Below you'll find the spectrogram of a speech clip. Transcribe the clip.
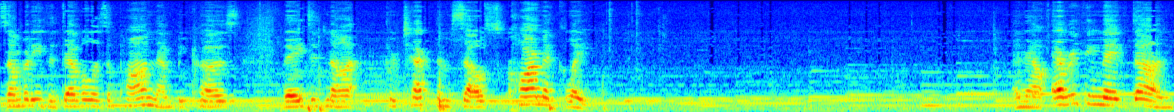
Somebody, the devil is upon them because they did not protect themselves karmically. And now everything they've done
